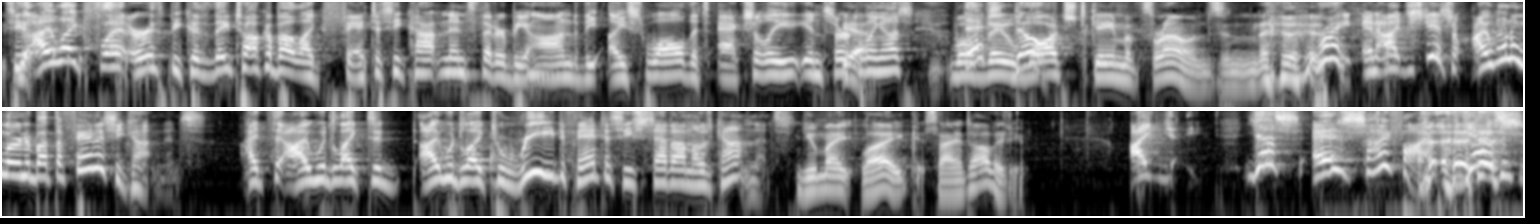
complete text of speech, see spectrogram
See. I like flat Earth because they talk about like fantasy continents that are beyond the ice wall that's actually encircling Yeah. us. Well, That's they dope. watched Game of Thrones, and right, and I just yeah, so I want to learn about the fantasy continents. I th- I would like to I would like to read fantasy set on those continents. you might like Scientology. I yes, as sci-fi. yes,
